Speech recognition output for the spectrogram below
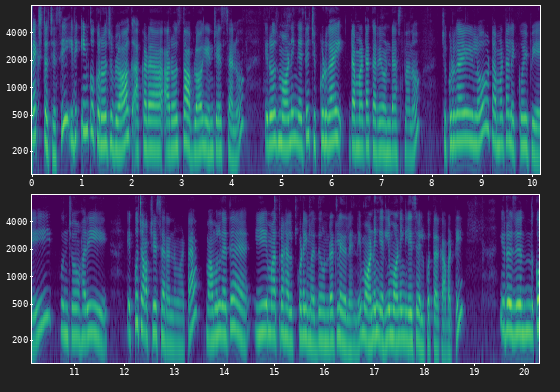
నెక్స్ట్ వచ్చేసి ఇది ఇంకొక రోజు వ్లాగ్. అక్కడ ఆ రోజుతో ఆ వ్లాగ్ ఎండ్ చేశాను ఈరోజు మార్నింగ్ అయితే చిక్కుడుగాయ టమాటా కర్రీ వండేస్తున్నాను. చిక్కుడుగాయలో టమాటాలు ఎక్కువైపోయాయి. కొంచెం హరి ఎక్కువ చాప్ చేశారన్నమాట. మామూలుగా అయితే ఈ మాత్రం హెల్ప్ కూడా ఈ మధ్య ఉండట్లేదులేండి మార్నింగ్ ఎర్లీ మార్నింగ్ లేచి వెళ్ళిపోతారు కాబట్టి. ఈరోజు ఎందుకో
